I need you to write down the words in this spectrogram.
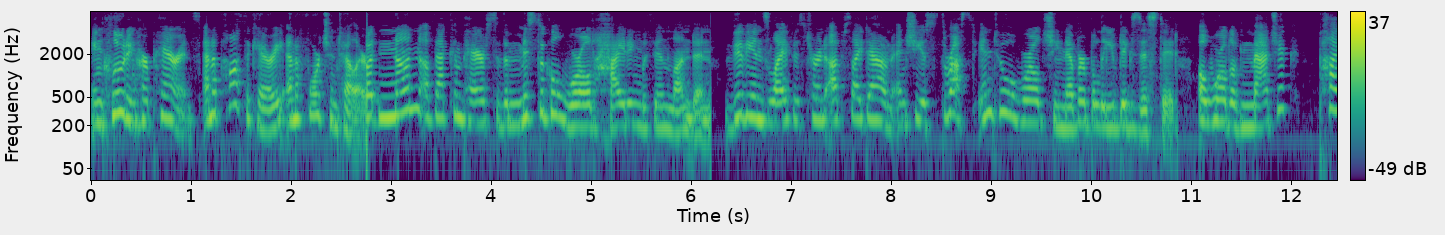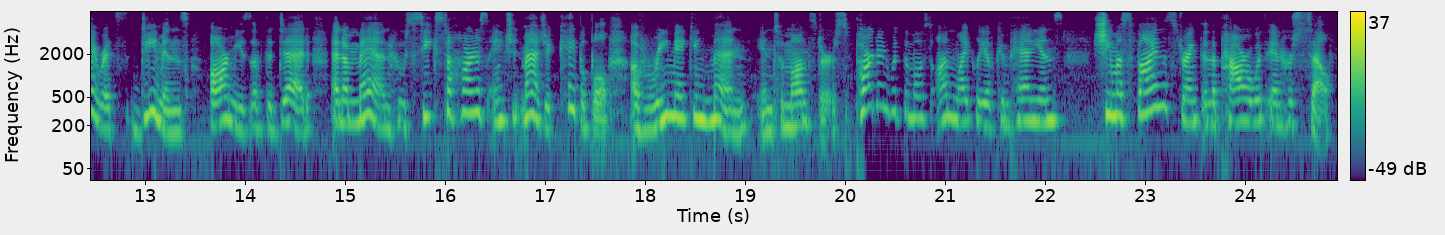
including her parents, an apothecary, and a fortune teller. But none of that compares to the mystical world hiding within London. Vivian's life is turned upside down and she is thrust into a world she never believed existed. A world of magic, pirates, demons, armies of the dead, and a man who seeks to harness ancient magic capable of remaking men into monsters. Partnered with the most unlikely of companions, she must find the strength and the power within herself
